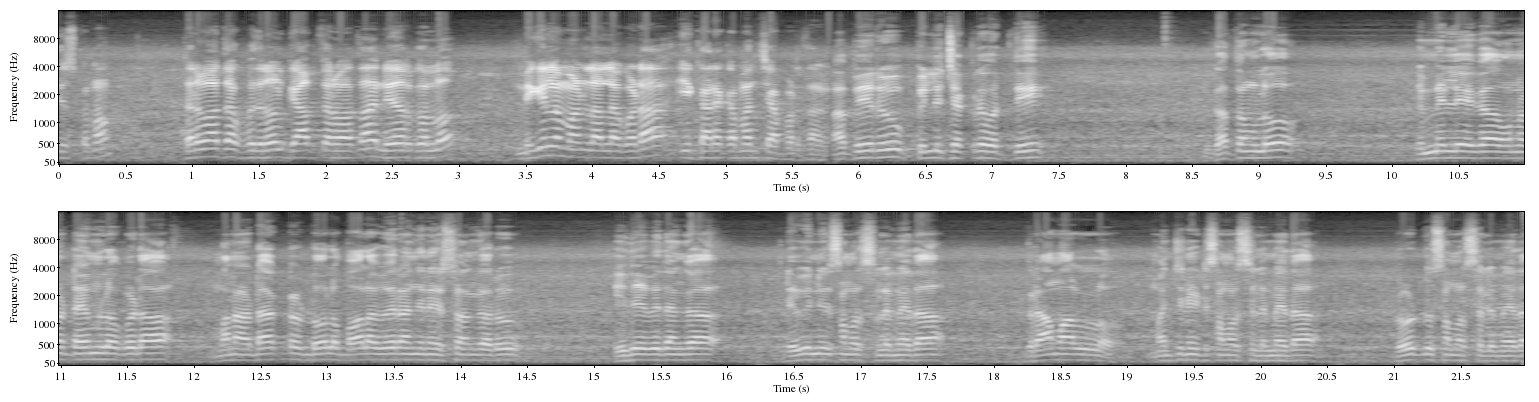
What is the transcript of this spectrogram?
తీసుకున్నాం. తర్వాత ఒక పది రోజులు గ్యాప్ తర్వాత నియోజకవర్గంలో మిగిలిన మండలాల్లో కూడా ఈ కార్యక్రమాన్ని చేపడతాను నా పేరు పిల్లి చక్రవర్తి. గతంలో ఎమ్మెల్యేగా ఉన్న టైంలో కూడా మన డాక్టర్ డోల బాల వీరాంజనేయ స్వామి గారు ఇదే విధంగా రెవెన్యూ సమస్యల మీద గ్రామాలలో మంచినీటి సమస్యల మీద రోడ్లు సమస్యల మీద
